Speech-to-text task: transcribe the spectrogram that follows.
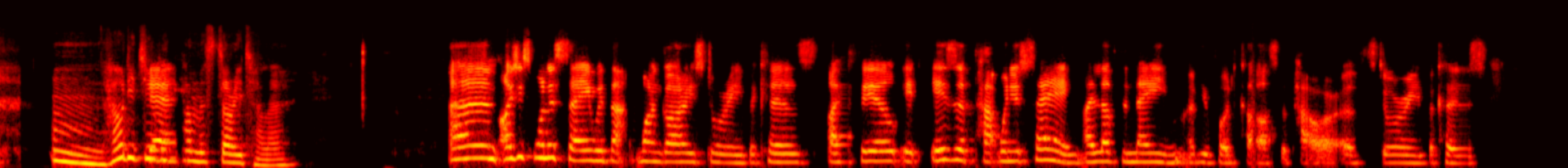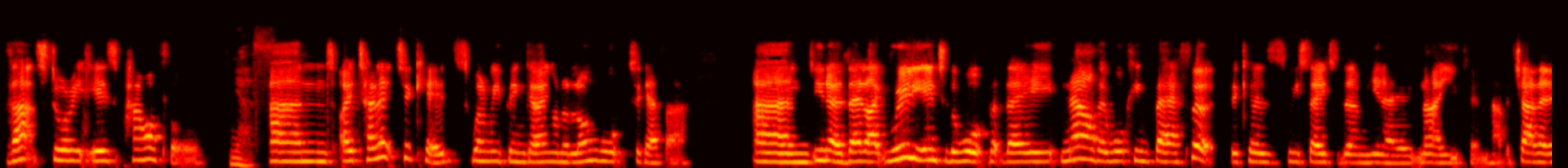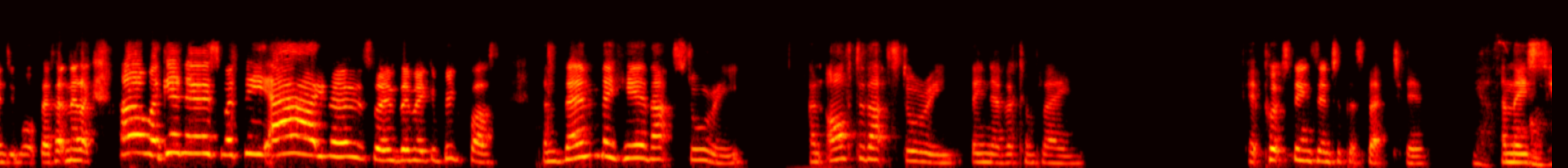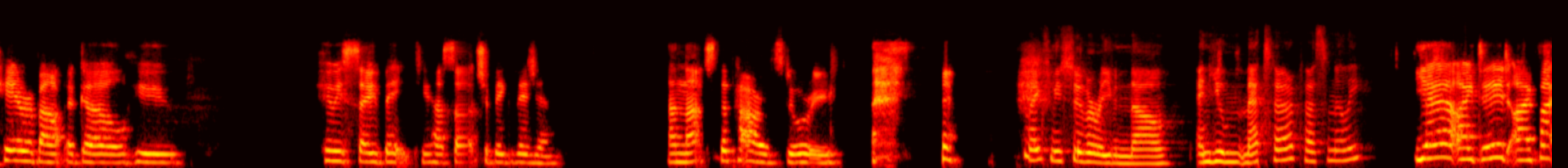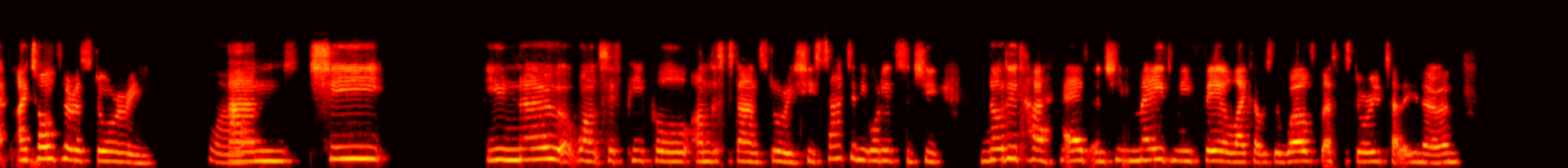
Mm, how did you yeah. become a storyteller? Um, I just want to say with that Wangari story because I feel it is a pat. when you're saying I love the name of your podcast, the power of story, because that story is powerful. Yes. And I tell it to kids when we've been going on a long walk together and you know they're like really into the walk but they now they're walking barefoot because we say to them you know now you can have a challenge and walk barefoot. And they're like oh my goodness my feet ah you know so they make a big fuss. And then they hear that story and after that story they never complain. It puts things into perspective. Yes. And they oh. hear about a girl who who is so big who has such a big vision and that's the power of story. Makes me shiver even now. And you met her personally? Yeah, I did. I, in fact, I told her a story. Wow. And she, you know, at once if people understand stories, she sat in the audience and she nodded her head and she made me feel like I was the world's best storyteller, you know. And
